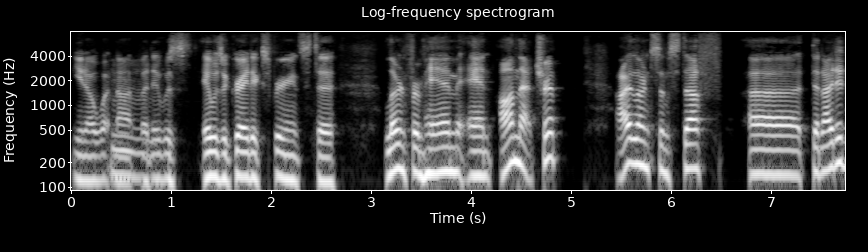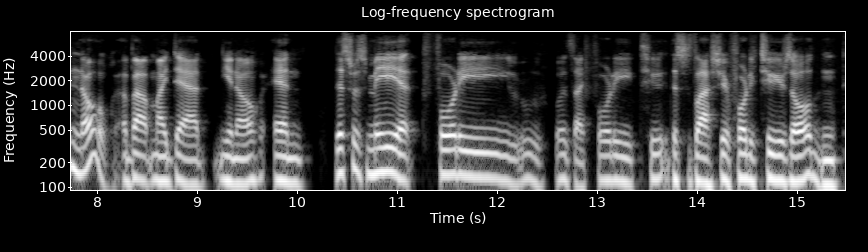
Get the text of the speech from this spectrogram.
You know, whatnot. Mm. But it hmm. was, it was a great experience to learn from him. And on that trip, I learned some stuff, uh, that I didn't know about my dad, you know, and this was me at 40 ooh, what was i 42 this was last year 42 years old and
